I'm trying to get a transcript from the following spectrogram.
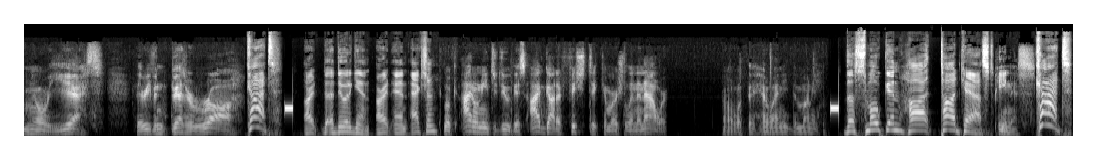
Oh, yes. They're even better raw. Cut! All right, d- do it again. All right, and action. Look, I don't need to do this. I've got a fish stick commercial in an hour. Oh, what the hell? I need the money. The Smoking Hot Toddcast. Penis. Cut!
